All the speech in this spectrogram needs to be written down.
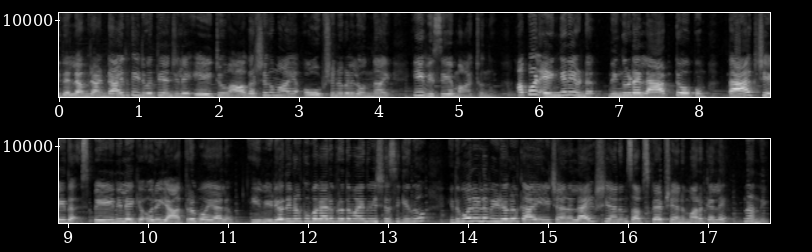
ഇതെല്ലാം രണ്ടായിരത്തി ഇരുപത്തി അഞ്ചിലെ ഏറ്റവും ആകർഷകമായ ഓപ്ഷനുകളിൽ ഒന്നായി ഈ വിസയെ മാറ്റുന്നു. അപ്പോൾ എങ്ങനെയുണ്ട് നിങ്ങളുടെ ലാപ്ടോപ്പും പാക്ക് ചെയ്ത് സ്പെയിനിലേക്ക് ഒരു യാത്ര പോയാലോ? ഈ വീഡിയോ നിങ്ങൾക്ക് ഉപകാരപ്രദമായെന്ന് വിശ്വസിക്കുന്നു. ഇതുപോലെയുള്ള വീഡിയോകൾക്കായി ഈ ചാനൽ ലൈക്ക് ചെയ്യാനും സബ്സ്ക്രൈബ് ചെയ്യാനും മറക്കല്ലേ? നന്ദി.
